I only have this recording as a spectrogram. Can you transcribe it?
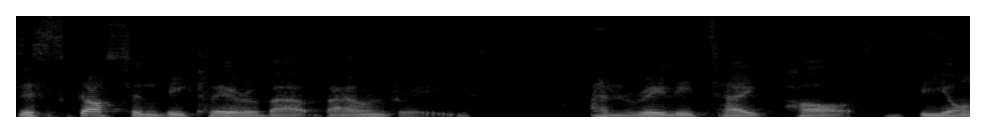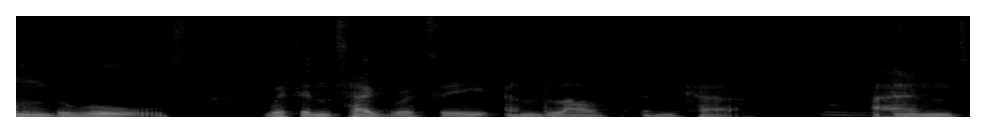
discuss and be clear about boundaries, and really take part beyond the rules with integrity and love and care. Mm. And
